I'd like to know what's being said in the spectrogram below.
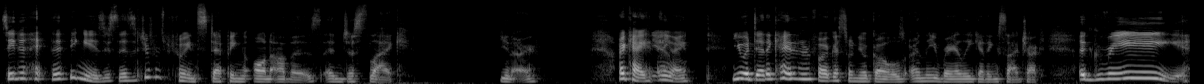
see the the thing is is there's a difference between stepping on others and just like you know. Okay, Yeah. anyway, you are dedicated and focused on your goals, only rarely getting sidetracked. Agree.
